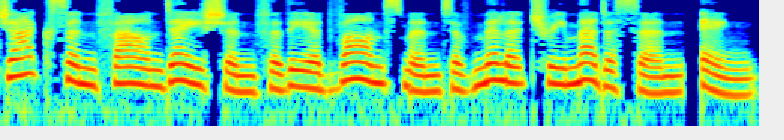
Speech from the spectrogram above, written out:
Jackson Foundation for the Advancement of Military Medicine, Inc.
